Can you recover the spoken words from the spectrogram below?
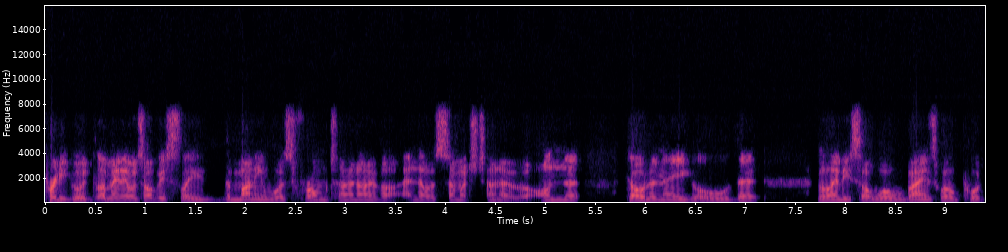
pretty good. I mean, it was obviously the money was from turnover, and there was so much turnover on the Golden Eagle that V'landys thought, well, we may as well put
